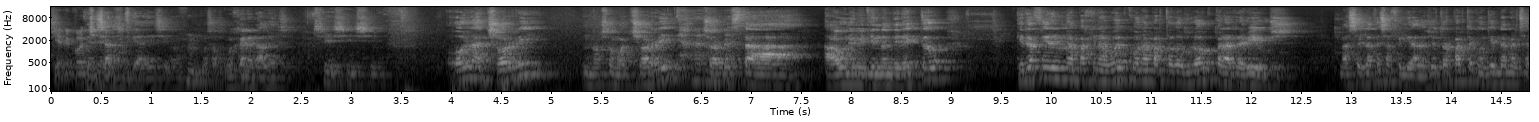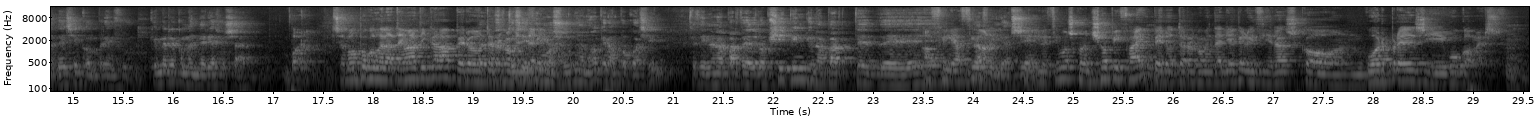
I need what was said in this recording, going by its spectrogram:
¿Quién coches. se anuncia ahí, sí, ¿no? Hmm. Cosas muy generales. sí, sí, sí. Hola, Chorri. No somos Chorri. Chorri está aún emitiendo en directo. Quiero hacer una página web con un apartado blog para reviews, más enlaces afiliados y otra parte con tienda merchandising con Printful. ¿Qué me recomendarías usar? Bueno, se va un poco de la temática, pero te nosotros recomendaría. hicimos una, ¿no? Que era un poco así. Es decir, una parte de dropshipping y una parte de Afiliación, de sí, lo hicimos con Shopify, pero te recomendaría que lo hicieras con WordPress y WooCommerce. Hmm.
